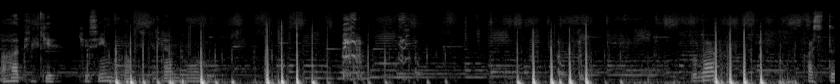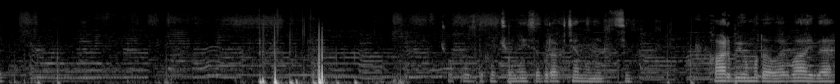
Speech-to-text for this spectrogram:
Aha tilki. Keseyim bakalım tilkiden ne oluyor. Ulan kaçtı. Çok hızlı kaçıyor. Neyse bırakacağım onu gitsin. Kar biyomu da var vay be.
